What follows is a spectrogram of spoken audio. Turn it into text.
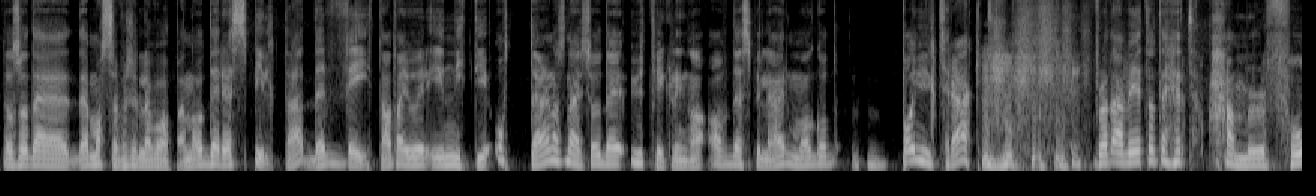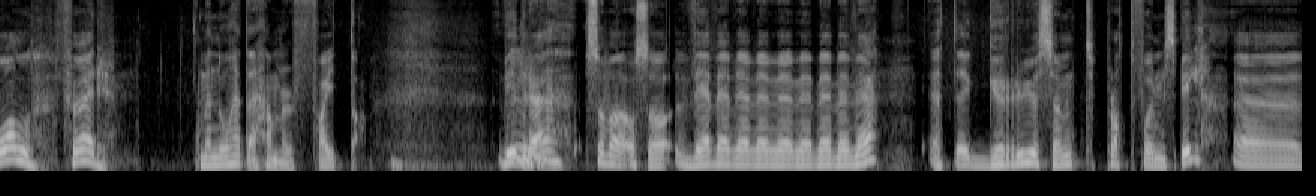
Altså det, det er masse forskjellige våpen. Og dere spilte jeg, det vet jeg at jeg gjorde i 98, eller noe sånt, der, så det utviklinga av det spillet her må ha gått balltregt. For jeg vet at det het Hammerfall før, men nå heter det Hammerfight, da. Videre så var det også www, et grusomt plattformspill. Eh,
